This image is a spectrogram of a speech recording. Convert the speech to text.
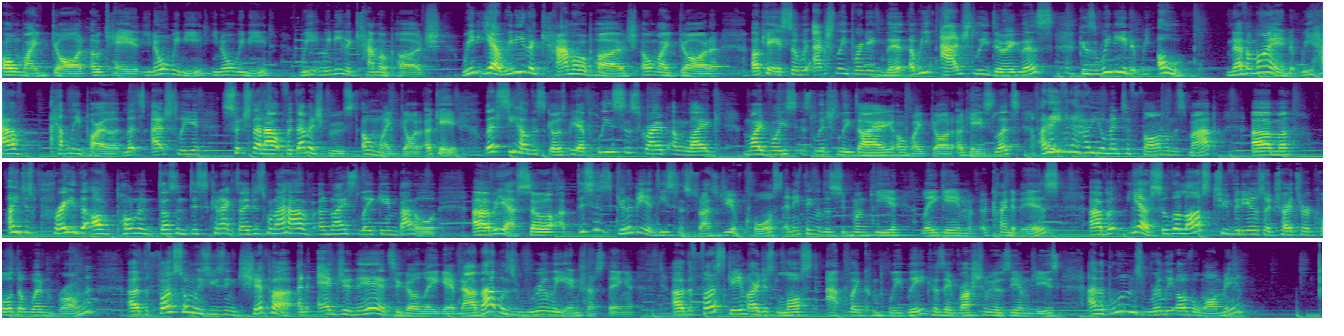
Oh my god. Okay, you know what we need? You know what we need? We we need a camo purge. We yeah, we need a camo purge. Oh my god. Okay, so we're actually bringing this. Are we actually doing this? Because we need we. Oh, never mind. We have heli pilot. Let's actually switch that out for damage boost. Oh my god. Okay, let's see how this goes. But yeah, please subscribe and like. My voice is literally dying. Oh my god. Okay, so let's. I don't even know how you're meant to farm on this map. Um, I just pray that our opponent doesn't disconnect. I just want to have a nice late game battle. Uh, but yeah, so uh, this is going to be a decent strategy, of course. Anything that the Super Monkey late game uh, kind of is. Uh, but yeah, so the last two videos I tried to record that went wrong. Uh, the first one was using Chipper, an engineer, to go late game. Now, that was really interesting. The first game I just lost at, like completely because they rushed me with ZMGs. And the bloons really overwhelmed me.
